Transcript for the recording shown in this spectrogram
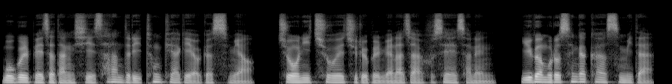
목을 베자 당시 사람들이 통쾌하게 여겼으며 주온이 추후의 주력을 면하자 후세에서는 유감으로 생각하였습니다.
